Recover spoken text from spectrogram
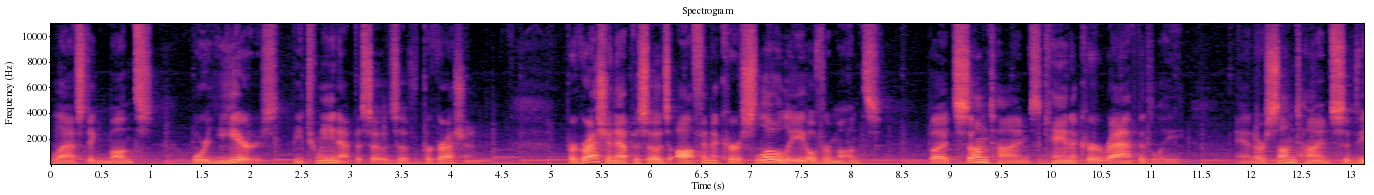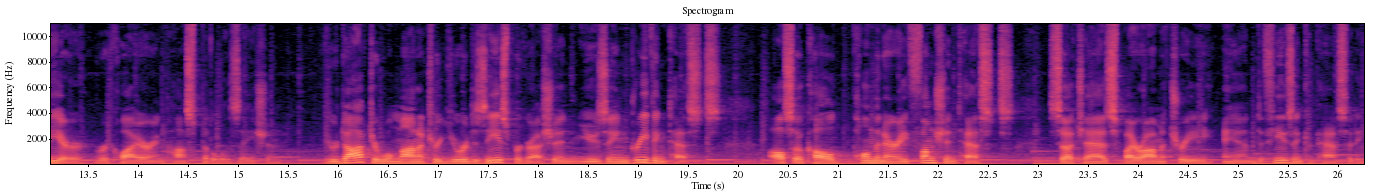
lasting months or years between episodes of progression. Progression episodes often occur slowly over months, but sometimes can occur rapidly and are sometimes severe, requiring hospitalization. Your doctor will monitor your disease progression using breathing tests, also called pulmonary function tests, such as spirometry and diffusing capacity.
